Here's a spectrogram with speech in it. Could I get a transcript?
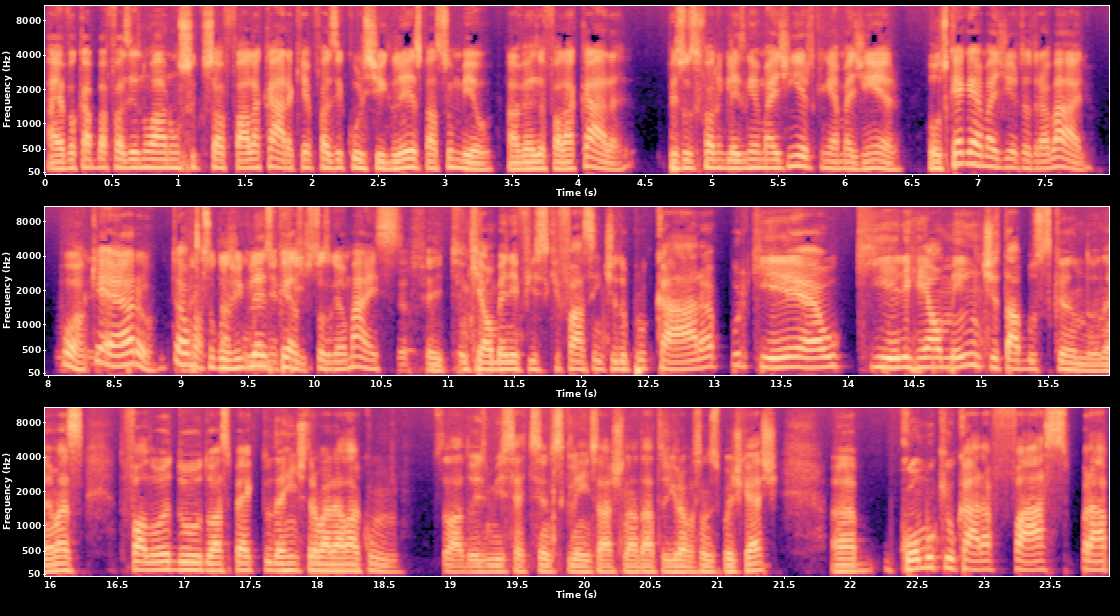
Aí eu vou acabar fazendo um anúncio que só fala, cara, quer fazer curso de inglês? Faça o meu. Ao invés de eu falar, cara, pessoas que falam inglês ganham mais dinheiro, tu quer ganhar mais dinheiro? Ou tu quer ganhar mais dinheiro no teu trabalho? Porra, quero. Então faço tá curso de inglês porque as pessoas ganham mais. Perfeito. Que é um benefício que faz sentido pro cara, porque é o que ele realmente tá buscando, né? Mas tu falou do, do aspecto da gente trabalhar lá com, sei lá, 2.700 clientes, acho, na data de gravação desse podcast. Ah, como que o cara faz pra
